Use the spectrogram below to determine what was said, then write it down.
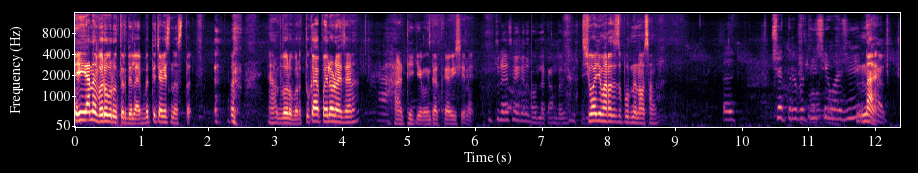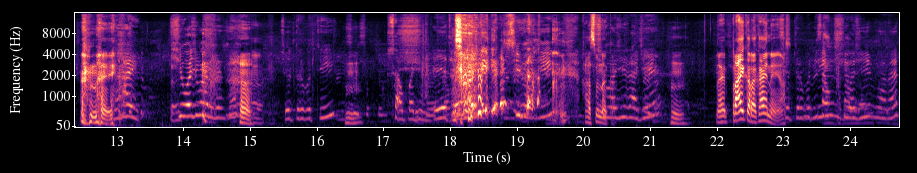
ए या ना बरोबर उत्तर दिलाय. बत्तेचाळीस नसतं. हा बरोबर. तू काय पहिला व्हायचं आहे ना? हां ठीक आहे मग त्यात काय विषय नाही. तुला असं काय करत नव्हतं काम दादा? शिवाजी महाराजाचं पूर्ण नाव सांग. अ, छत्रपती शिवाजी नाही. नाही. नाही शिवाजी महाराजांचं? हां. छत्रपती शिवाजी हसू नका. शिवाजी राजे. हम्म. नाही ट्राय करा काय नाही. छत्रपती शिवाजी महाराज.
